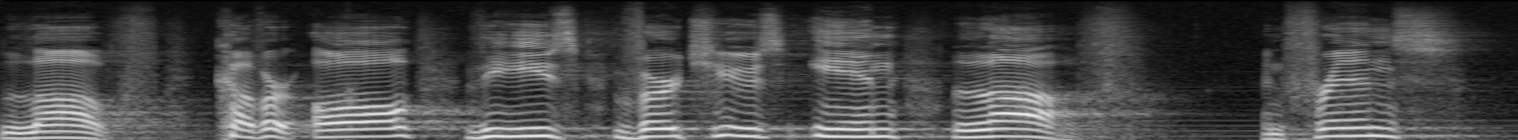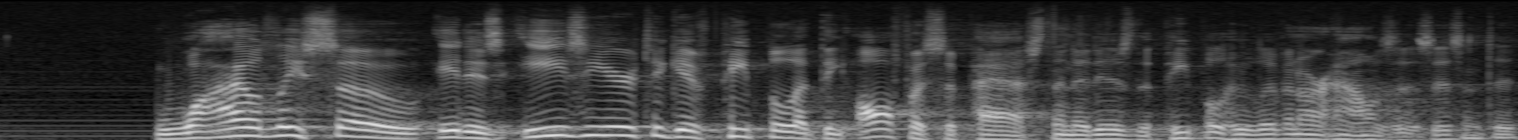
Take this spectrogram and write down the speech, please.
love. Cover all these virtues in love. And friends, Wildly so, it is easier to give people at the office a pass than it is the people who live in our houses, isn't it?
